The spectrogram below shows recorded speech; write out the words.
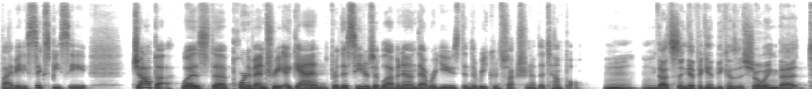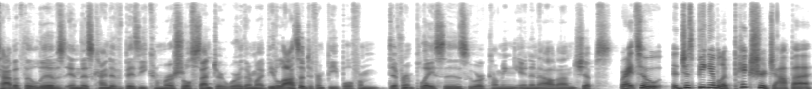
586 BC. Joppa was the port of entry again for the cedars of Lebanon that were used in the reconstruction of the temple. Mm, that's significant because it's showing that Tabitha lives in this kind of busy commercial center where there might be lots of different people from different places who are coming in and out on ships. Right. So just being able to picture Joppa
